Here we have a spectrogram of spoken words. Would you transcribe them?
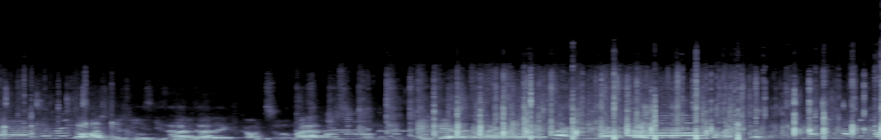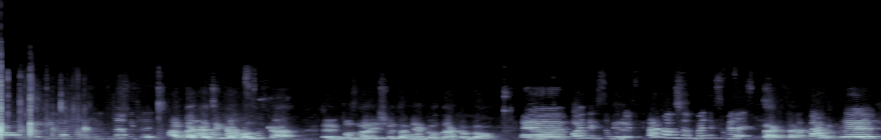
E, poznaliśmy- Tomasz Nieżwiński za nami w końcu maraton wspólny, dziękujemy Tomek, że jesteś z nami na A taka ciekawostka, e, poznaliśmy tam Jagoda kogo? E, Wojtek Sobierajski, tak, on się Wojtek Sobierajski. Tak, tak, tak? E,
